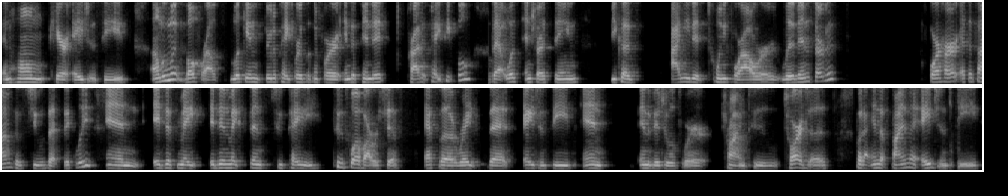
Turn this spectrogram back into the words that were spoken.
and home care agencies. Um, we went both routes, looking through the papers, looking for independent private pay people. That was interesting because I needed 24 hour live in service for her at the time because she was that sickly. And it just made, it didn't make sense to pay two 12 hour shifts at the rates that agencies and individuals were trying to charge us. But I ended up finding an agency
